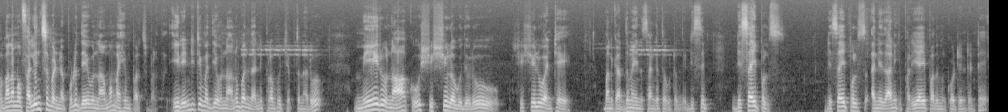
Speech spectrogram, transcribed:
మనము ఫలించబడినప్పుడు దేవుని నామం మహింపరచబడుతుంది. ఈ రెండింటి మధ్య ఉన్న అనుబంధాన్ని ప్రభు చెప్తున్నారు. మీరు నాకు శిష్యులగుదురు. శిష్యులు అంటే మనకు అర్థమైన సంగతి ఒకటి ఉంది. డిసి డిసైపుల్స్. డిసైపుల్స్ అనే దానికి పర్యాయ పదం ఇంకోటి ఏంటంటే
